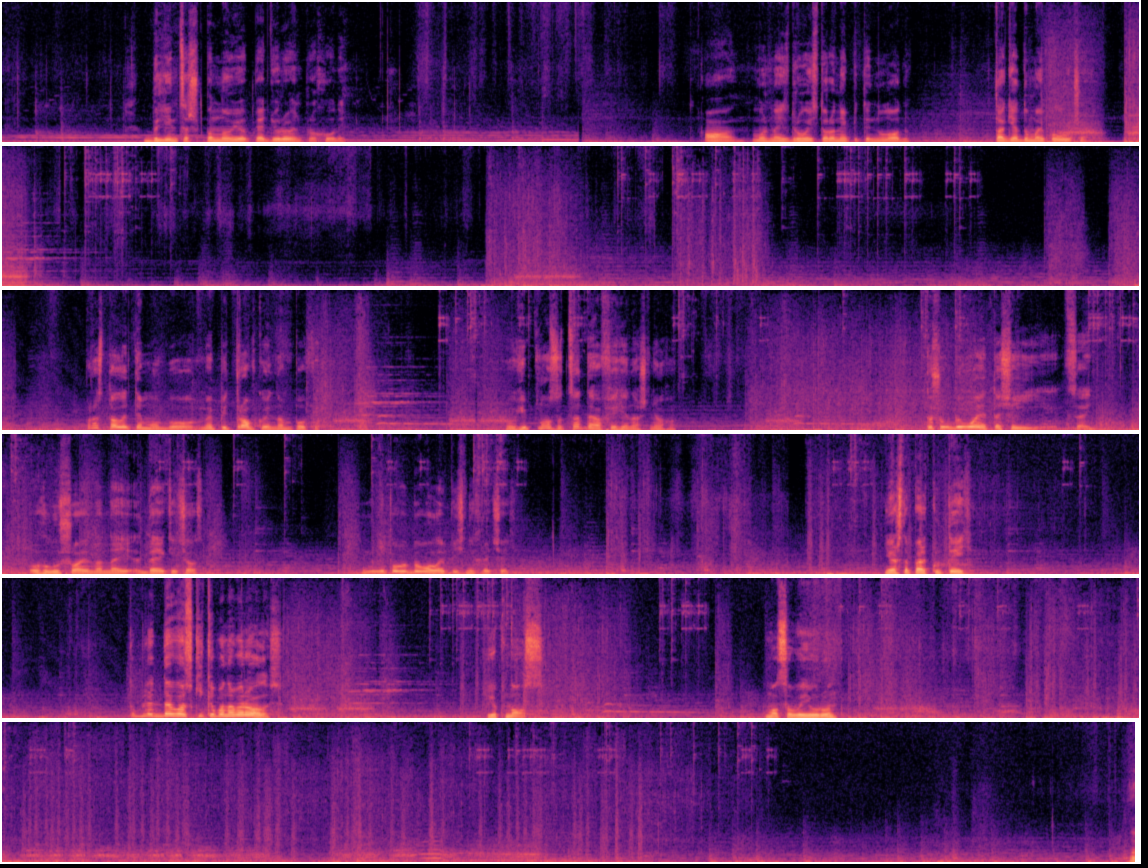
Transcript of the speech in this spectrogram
Блін, це ж новій опять уровень проходить. А, можна і з другої сторони піти, ну ладно. Так я думаю получше. Просто летимо, бо ми під травкою нам пофіг. О, гіпноз, оце де офігена шняга. То що вбиває, та ще й цей оглушає на неї деякий час. Мені повибивало епічних речей. Я ж тепер крутий. Та блядь, де вас скільки понабиралось? Гіпноз. Масовий урон.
